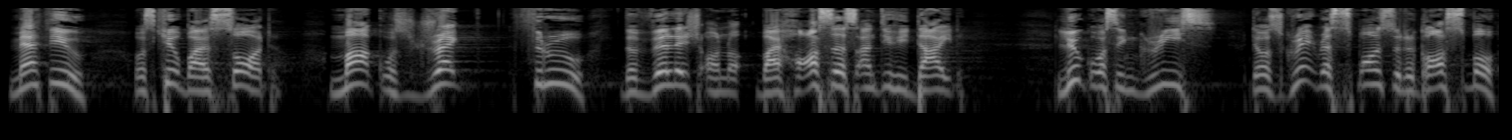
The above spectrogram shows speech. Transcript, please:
Matthew was killed by a sword. Mark was dragged through the village on, by horses until he died. Luke was in Greece. There was great response to the gospel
